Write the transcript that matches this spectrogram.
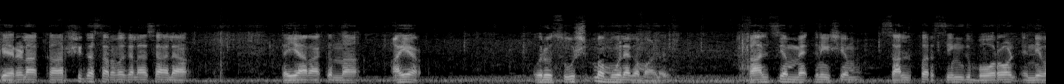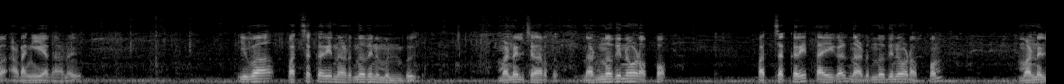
കേരള കാർഷിക സർവകലാശാല തയ്യാറാക്കുന്ന അയർ ഒരു സൂക്ഷ്മ മൂലകമാണ് calcium magnesium sulphur zinc boron എന്നിവ അടങ്ങിയതാണ്. ഇവ പച്ചക്കറി നടുന്നതിന് മുൻപ് മണ്ണിൽ ചേർത്ത് നടുന്നതിനോടൊപ്പം പച്ചക്കറി തൈകൾ നടുന്നതിനോടൊപ്പം മണ്ണിൽ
